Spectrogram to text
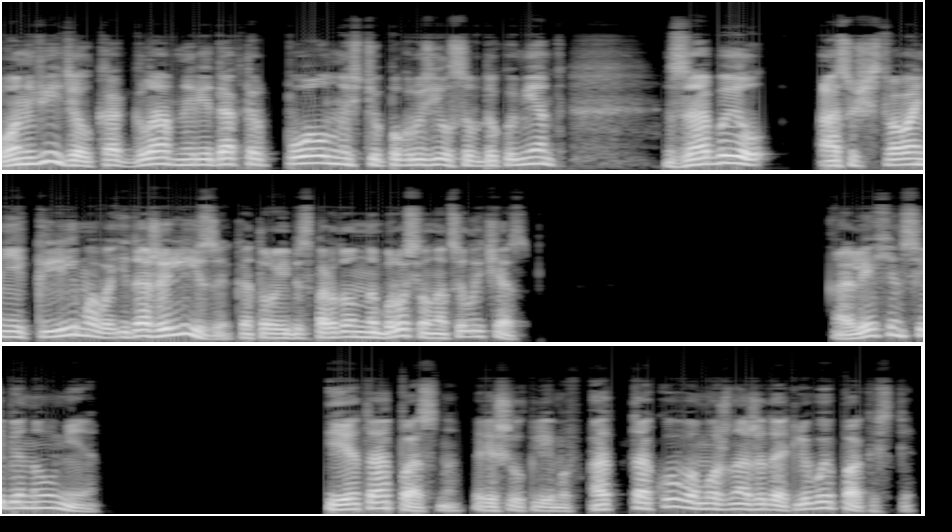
Он видел, как главный редактор полностью погрузился в документ, забыл о существовании Климова и даже Лизы, которую беспардонно бросил на целый час. Олехин себе на уме. И это опасно, — решил Климов. От такого можно ожидать любой пакости.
